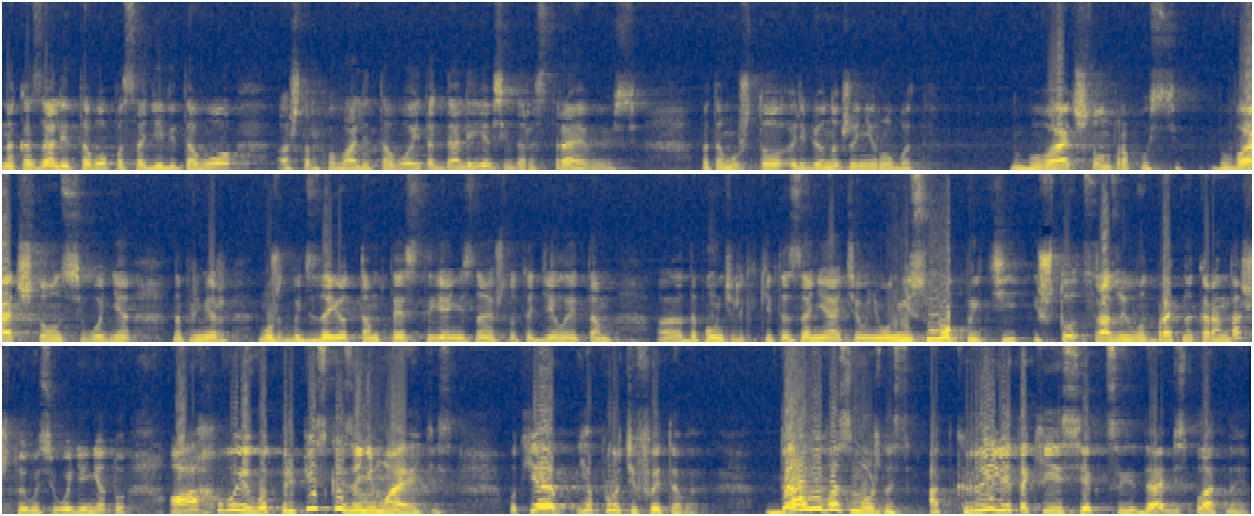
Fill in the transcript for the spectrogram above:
наказали того, посадили того, оштрафовали того и так далее, я всегда расстраиваюсь. Потому что ребенок же не робот. Но бывает, что он пропустит. Бывает, что он сегодня, например, может быть, сдает там тесты, я не знаю, что-то делает там, э, дополнительные какие-то занятия у него. Он не смог прийти. И что, сразу его брать на карандаш, что его сегодня нету? Ах вы, вот припиской занимаетесь. Вот я, я против этого. Дали возможность, открыли такие секции, да, бесплатные.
